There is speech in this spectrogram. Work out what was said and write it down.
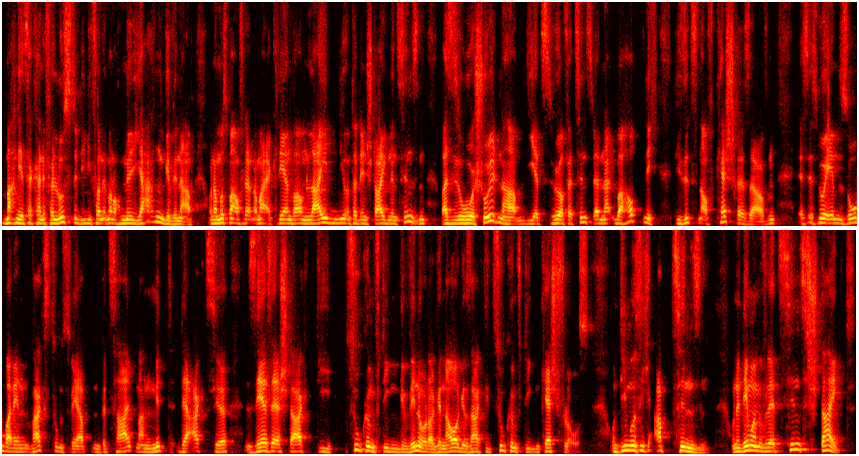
machen jetzt ja keine Verluste, die liefern immer noch Milliardengewinne ab. Und da muss man auch vielleicht nochmal erklären, warum leiden die unter den steigenden Zinsen, weil sie so hohe Schulden haben, die jetzt höher verzinst werden. Na, überhaupt nicht. Die sitzen auf Cash-Reserven. Es ist nur eben so, bei den Wachstumswerten bezahlt man mit der Aktie sehr, sehr stark die zukünftigen Gewinne oder genauer gesagt die zukünftigen Cashflows. Und die muss ich abzinsen. Und in dem Moment, wo der Zins steigt,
